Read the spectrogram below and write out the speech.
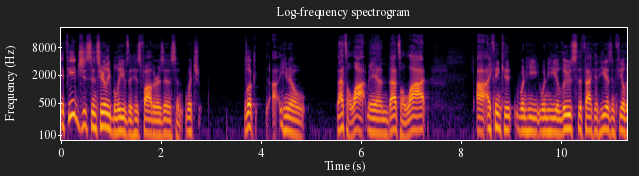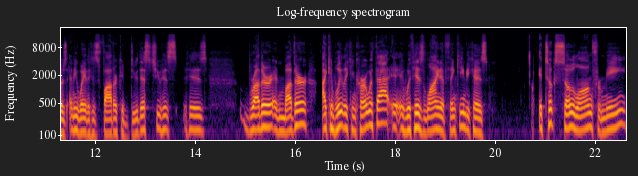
if he just sincerely believes that his father is innocent, which look, uh, you know, that's a lot, man. That's a lot. Uh, I think it, when he when he alludes to the fact that he doesn't feel there's any way that his father could do this to his his brother and mother, I completely concur with that it, with his line of thinking because it took so long for me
